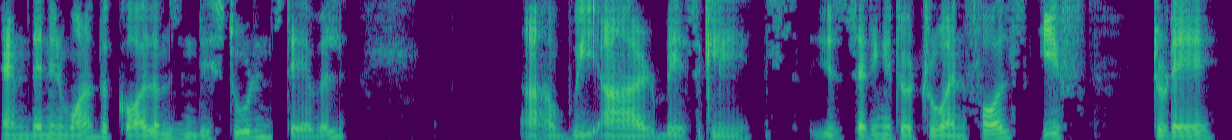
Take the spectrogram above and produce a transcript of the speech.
And then in one of the columns in the students table, uh, we are basically setting it to true and false if today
